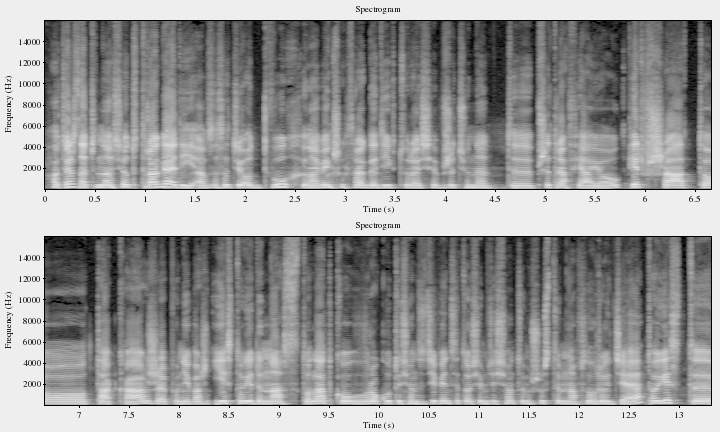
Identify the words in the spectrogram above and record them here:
Chociaż zaczyna się od tragedii, a w zasadzie od dwóch największych tragedii, które się w życiu Ned przytrafiają. Pierwsza to taka, że ponieważ jest to jedenastolatką w roku 1986 na Florydzie, to jest y,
